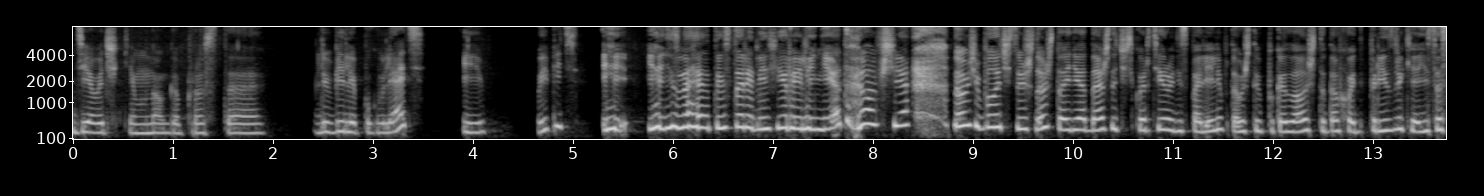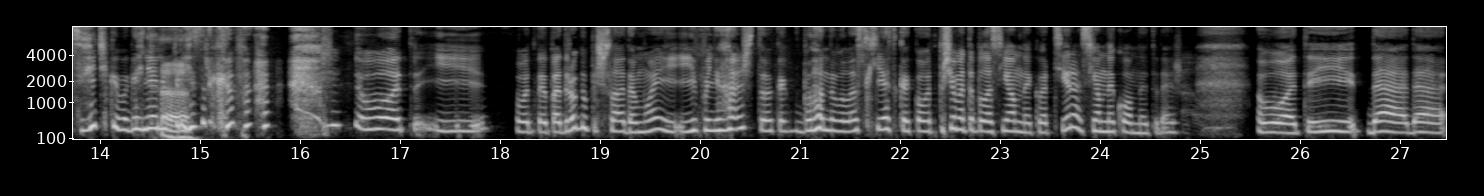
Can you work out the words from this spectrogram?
девочки, много просто любили погулять и выпить. И я не знаю, это история для эфира или нет вообще. Но вообще было очень смешно, что они однажды чуть квартиру не спалили, потому что им показалось, что там ходят призраки, они со свечкой выгоняли призраков. Вот. И вот моя подруга пришла домой и поняла, что как бы была на волоске от какого-то... Причем это была съемная квартира, съемная комната даже. Вот. И да, да.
